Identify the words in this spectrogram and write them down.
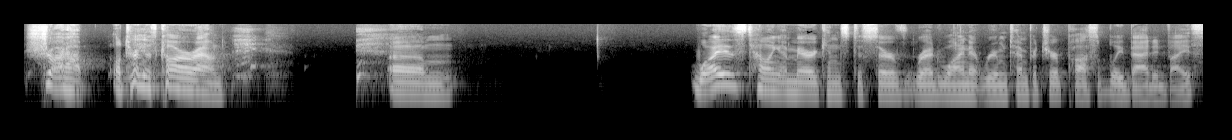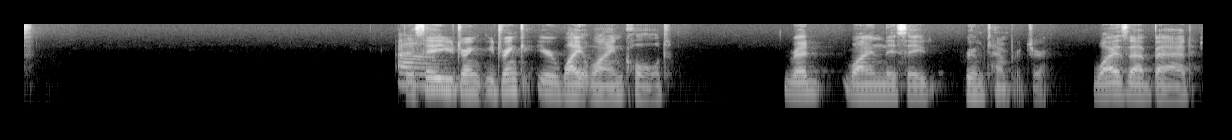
Shut up! I'll turn this car around. Um, why is telling Americans to serve red wine at room temperature possibly bad advice? They say you um, drink you drink your white wine cold. Red wine, they say room temperature. Why is that bad?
